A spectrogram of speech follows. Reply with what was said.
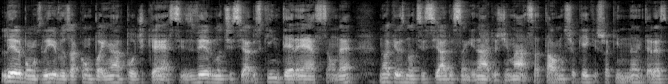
ler bons livros, acompanhar podcasts, ver noticiários que interessam, né, não aqueles noticiários sanguinários de massa, tal, não sei o que, que isso aqui não interessa,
